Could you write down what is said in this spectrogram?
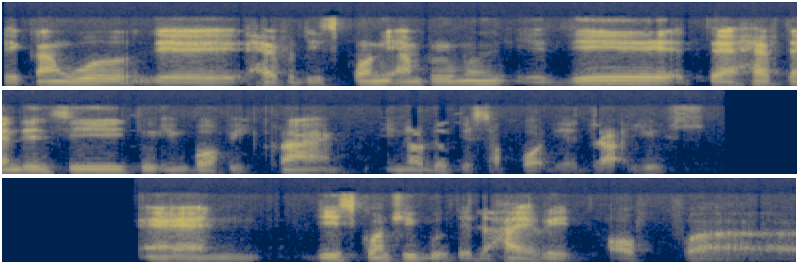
they can't work, they have this chronic unemployment, they, have tendency to involve in crime in order to support their drug use. And this contributes to the high rate of uh,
